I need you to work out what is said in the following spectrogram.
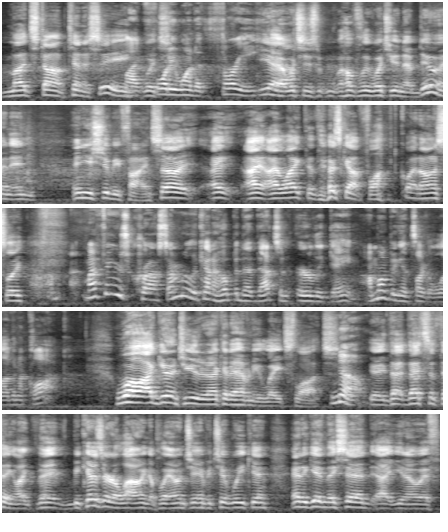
mud stomp Tennessee, like which forty one to three. yeah, you know. which is hopefully what you end up doing, and and you should be fine. So I I, I like that those got flopped. Quite honestly, my fingers crossed. I'm really kind of hoping that that's an early game. I'm hoping it's like eleven o'clock. well, I guarantee you they're not going to have any late slots. No. Yeah, that, that's the thing. Like they because they're allowing to play on championship weekend, and again they said uh, you know if.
